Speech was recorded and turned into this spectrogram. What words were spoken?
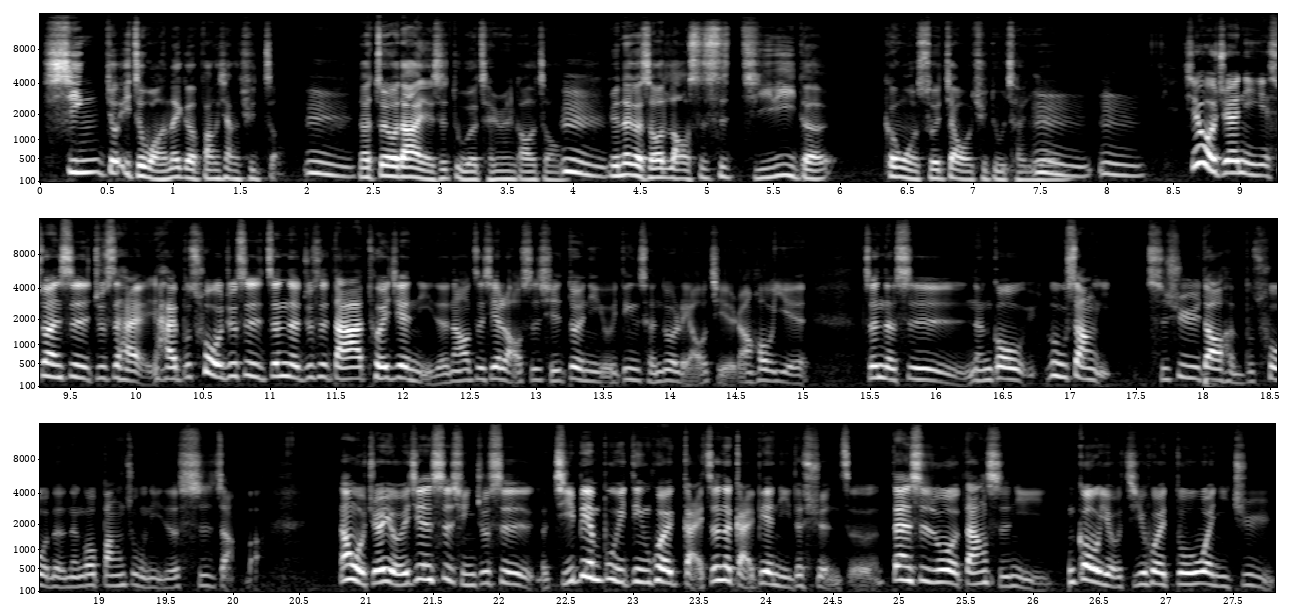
心就一直往那个方向去走。嗯那最后当然也是读了成员高中，嗯因嗯为那个时候老师是极力的跟我说叫我去读成员。嗯嗯。其实我觉得你也算是就是还还不错，就是真的就是大家推荐你的，然后这些老师其实对你有一定程度的了解，然后也真的是能够路上持续遇到很不错的，能够帮助你的师长吧。那我觉得有一件事情就是，即便不一定会改，真的改变你的选择，但是如果当时你能够有机会多问一句，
